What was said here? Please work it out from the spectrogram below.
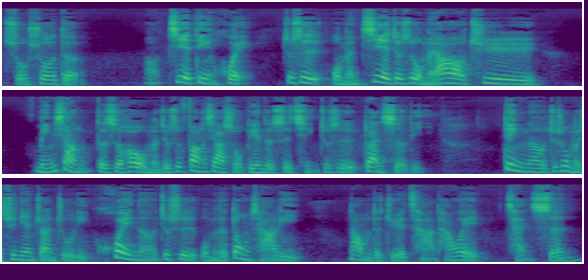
所说的。啊，界定会就是我们界，就是我们要去冥想的时候，我们就是放下手边的事情，就是断舍离。定呢，就是我们训练专注力；会呢，就是我们的洞察力。那我们的觉察它会产生。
